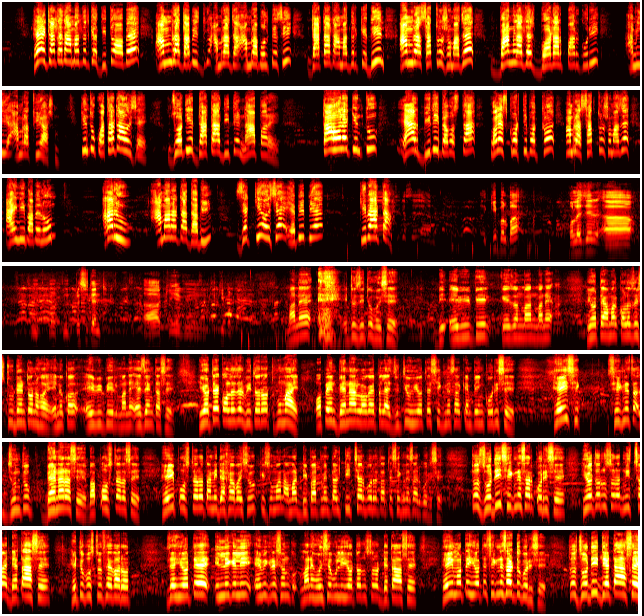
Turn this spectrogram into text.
এই ডাটাটা আমাদেরকে দিতে হবে। আমরা দাবি, আমরা আমরা বলতেছি, ডাটাটা আমাদেরকে দিন। আমরা ছাত্র সমাজে বাংলাদেশ বর্ডার পার করি, আমি, আমরা থুয়ে আসব। কিন্তু কথাটা হয়েছে যদি ডাটা দিতে না পারে, তাহলে কিন্তু এর বিধি ব্যবস্থা কলেজ কর্তৃপক্ষ, আমরা ছাত্র সমাজে আইনিভাবে লম। আৰু আমার একটা দাবি, যে কি হয়েছে এবিপি কিবা একটা কি বলবা? কলেজের প্রেসিডেন্ট কি কি বলবা? মানে এইটো যিটো হৈছে এ বি পিৰ কেইজনমান মানে সিহঁতে আমাৰ কলেজৰ ষ্টুডেণ্টো নহয় এনেকুৱা এ বি পিৰ মানে এজেণ্ট আছে। সিহঁতে কলেজৰ ভিতৰত সোমাই অপেন বেনাৰ লগাই পেলাই যিটো সিহঁতে ছিগনেচাৰ কেম্পেইন কৰিছে সেই ছিগনেচাৰ যোনটো বেনাৰ আছে বা পোষ্টাৰ আছে সেই পোষ্টাৰত আমি দেখা পাইছোঁ কিছুমান আমাৰ ডিপাৰ্টমেণ্টেল টিচাৰবোৰে তাতে ছিগনেচাৰ কৰিছে। তো যদি ছিগনেচাৰ কৰিছে সিহঁতৰ ওচৰত নিশ্চয় ডেটা আছে সেইটো বস্তুৰ ফেভাৰত যে সিহঁতে ইলিগেলি এমিগ্ৰেশ্যন মানে হৈছে বুলি সিহঁতৰ ওচৰত ডেটা আছে সেইমতে সিহঁতে ছিগনেচাৰটো কৰিছে। তো যদি ডেটা আছে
